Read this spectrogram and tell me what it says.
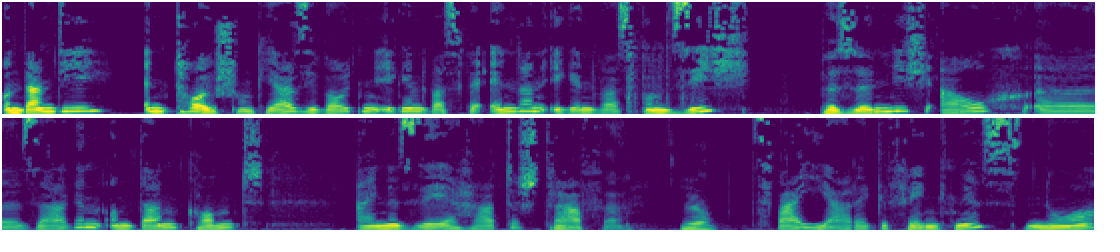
und dann die Enttäuschung, ja, sie wollten irgendwas verändern, irgendwas von sich persönlich auch äh, sagen und dann kommt eine sehr harte Strafe. Ja. Zwei Jahre Gefängnis nur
